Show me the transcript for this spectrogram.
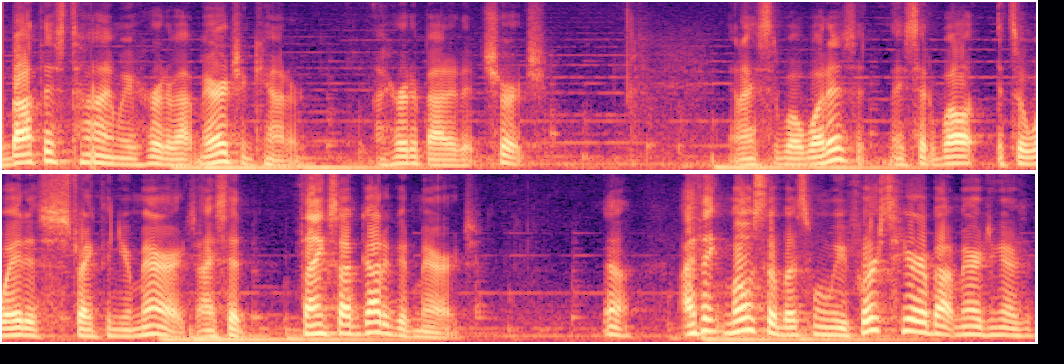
About this time, we heard about Marriage Encounter. I heard about it at church. And I said, Well, what is it? They said, Well, it's a way to strengthen your marriage. And I said, Thanks, I've got a good marriage. Now, I think most of us, when we first hear about marriage encounter,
